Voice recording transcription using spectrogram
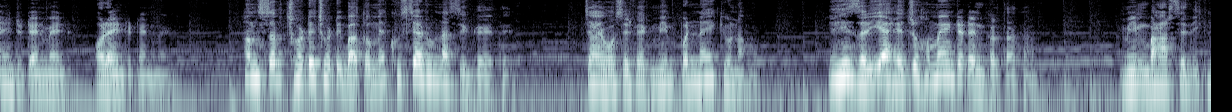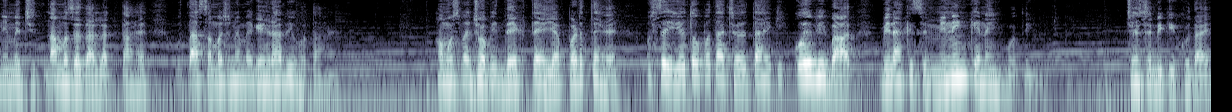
एंटरटेनमेंट और एंटरटेनमेंट हम सब छोटी छोटी बातों में खुशियाँ ढूंढना सीख गए थे। चाहे वो सिर्फ़ एक मीम पढ़ना ही क्यों ना हो। यही ज़रिया है जो हमें एंटरटेन करता था। मीम बाहर से दिखने में जितना मज़ेदार लगता है, उतना समझने में गहरा भी होता है। हम उसमें जो भी देखते हैं या पढ़ते हैं, उससे ये तो पता चलता है कि कोई भी बात बिना किसी मीनिंग के नहीं होती। जैसे भी की खुदाई,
